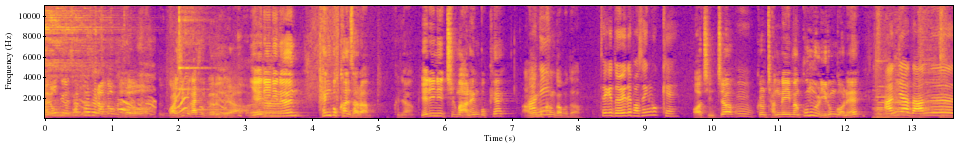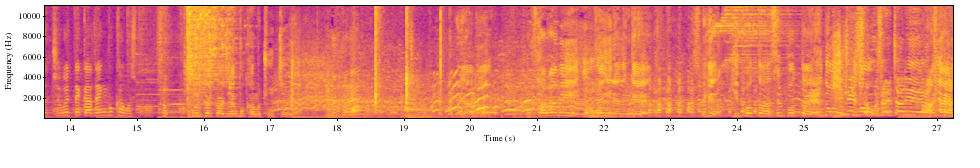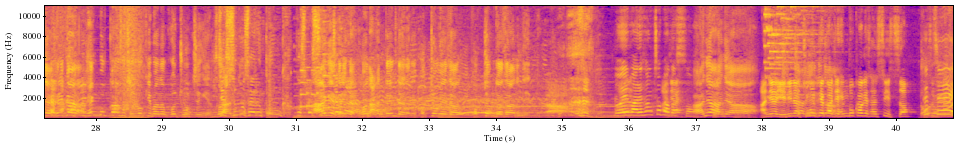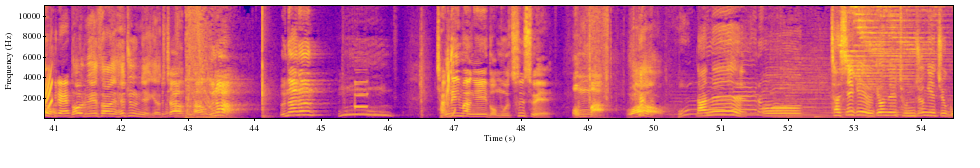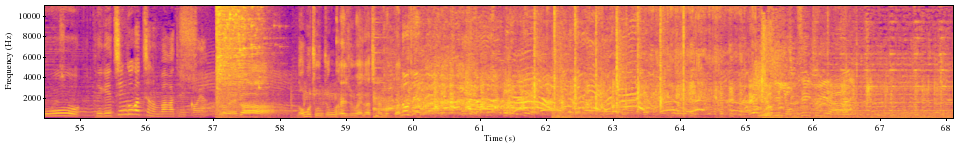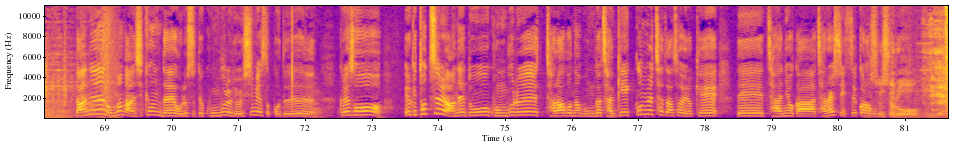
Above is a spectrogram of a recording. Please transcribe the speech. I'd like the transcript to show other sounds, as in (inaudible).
아니, 언니가 착하잖아, 아까부터. 관심을 가지고 그런 거야. 예린이는 행복한 사람. 그냥. 예린이 지금 안 행복해? 안 아니. 행복한가 보다. 되게 너희들 봐서 행복해. 아 진짜? 그럼 장래희망 꿈을 이룬 거네? 아니야, 나는 죽을 때까지 행복하고 싶어. (laughs) 죽을 때까지 행복하면 조증이야. 사람이 인생이라는 게 이게 기뻤다 슬펐다 희도 이제 희도 스무 살짜리예요. 아니 아니야 그러니까 행복하고 즐겁기만 하면 그건 조증이야. 이제 스무 돼. 살은 꿈 갖고 살수 아니야 있잖아. 그러니까 그건 안 된다는 거야. 걱정해서 걱정돼서 하는 얘기야. 너의 말에 상처받았어. 아니야 아니야. 아니야 예린아 죽을 예린아. 때까지 행복하게 살 수 있어. 그치? 그래. 널 위해서 해주는 얘기야. 자 다음 은하. 은하는 음, 장래희망이 너무 순수해. 엄마. 와우. 나는, 어, 자식의 의견을 존중해주고 되게 친구 같은 엄마가 될 거야. 그럼 애가 너무 존중만 해주면 애가 잘못 여기 영생주의야. 나는 엄마가 안 시켰는데 어렸을 때 공부를 열심히 했었거든. 그래서 이렇게 터치를 안 해도 공부를 잘하거나 뭔가 자기의 꿈을 찾아서 이렇게 내 자녀가 잘할 수 있을 거라고 믿어. 스스로. 문제는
